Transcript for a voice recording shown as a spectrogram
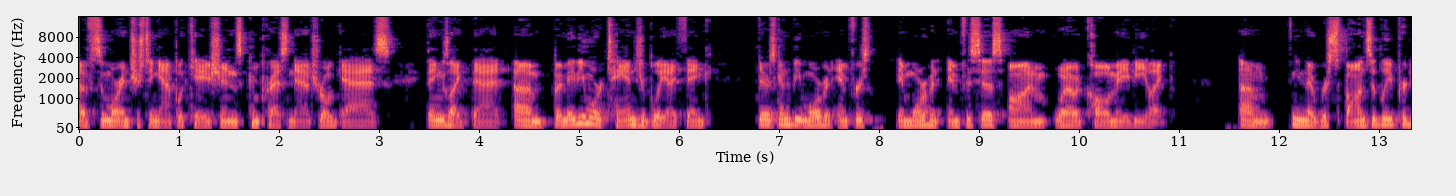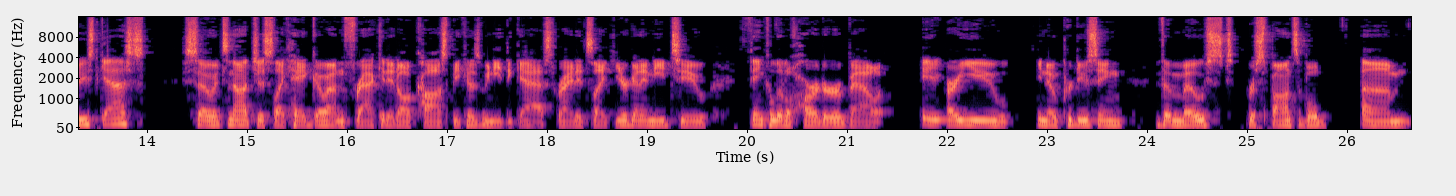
of some more interesting applications, compressed natural gas, things like that. Um, but maybe more tangibly, I think there's going to be more of an emphasis more of an emphasis on what I would call maybe like um, you know responsibly produced gas. So it's not just like, hey, go out and frack it at all costs because we need the gas, right? It's like you're going to need to think a little harder about are you you know producing the most responsible um,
